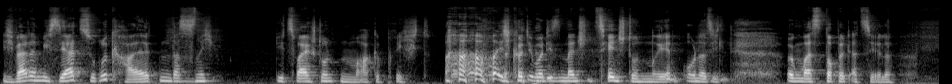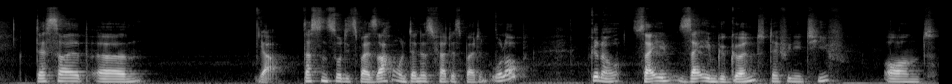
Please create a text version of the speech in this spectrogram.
ich werde mich sehr zurückhalten, dass es nicht die Zwei-Stunden-Marke bricht. Aber ich könnte über diesen Menschen zehn Stunden reden, ohne dass ich irgendwas doppelt erzähle. Deshalb, ähm, ja, das sind so die zwei Sachen. Und Dennis fährt jetzt bald in Urlaub. Genau. Sei, sei ihm gegönnt, definitiv. Und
